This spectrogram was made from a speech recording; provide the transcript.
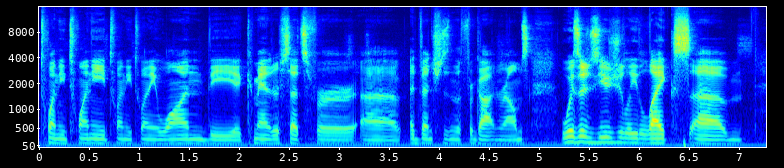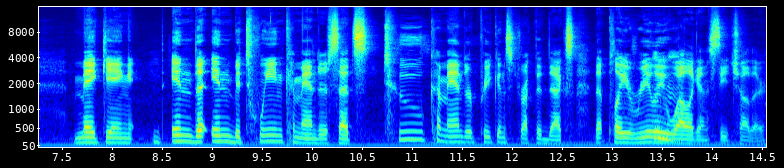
2020 2021 the commander sets for uh, adventures in the forgotten realms wizards usually likes um, making in the in between commander sets two commander pre-constructed decks that play really mm-hmm. well against each other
